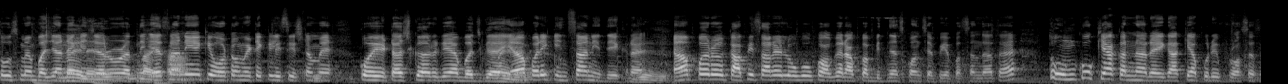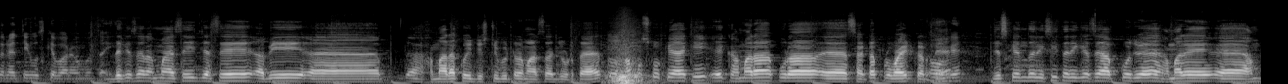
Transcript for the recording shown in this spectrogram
तो उसमें बजाने की ज़रूरत नहीं। नहीं, ऐसा हाँ। नहीं है कि ऑटोमेटिकली सिस्टम में कोई टच कर गया बच गया। यहाँ पर एक इंसान ही देख रहा है। यहाँ पर काफ़ी सारे लोगों को अगर आपका बिज़नेस कॉन्सेप्ट ये पसंद आता है तो उनको क्या करना रहेगा? क्या पूरी प्रोसेस रहती है उसके बारे में बताइए। देखिए सर हम ऐसे ही जैसे अभी हमारा कोई डिस्ट्रीब्यूटर हमारे साथ जुड़ता है तो हम उसको क्या है कि एक हमारा पूरा सेटअप प्रोवाइड करते हैं जिसके अंदर इसी तरीके से आपको जो है हमारे हम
